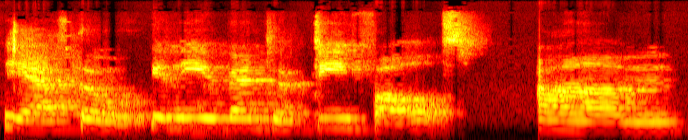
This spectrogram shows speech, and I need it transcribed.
Yeah, so in the event of default, um,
